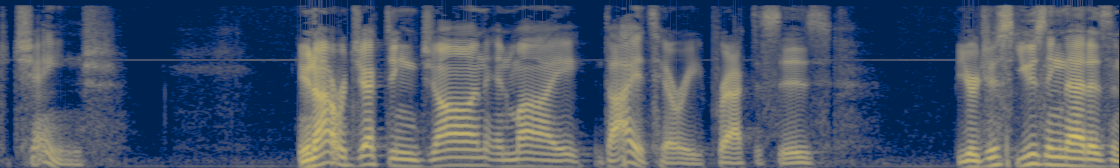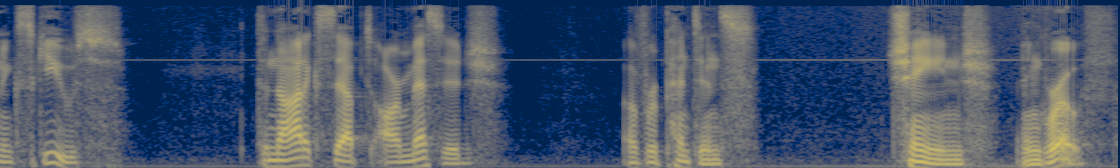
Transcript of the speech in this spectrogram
to change. You're not rejecting John and my dietary practices. You're just using that as an excuse to not accept our message of repentance, change, and growth.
